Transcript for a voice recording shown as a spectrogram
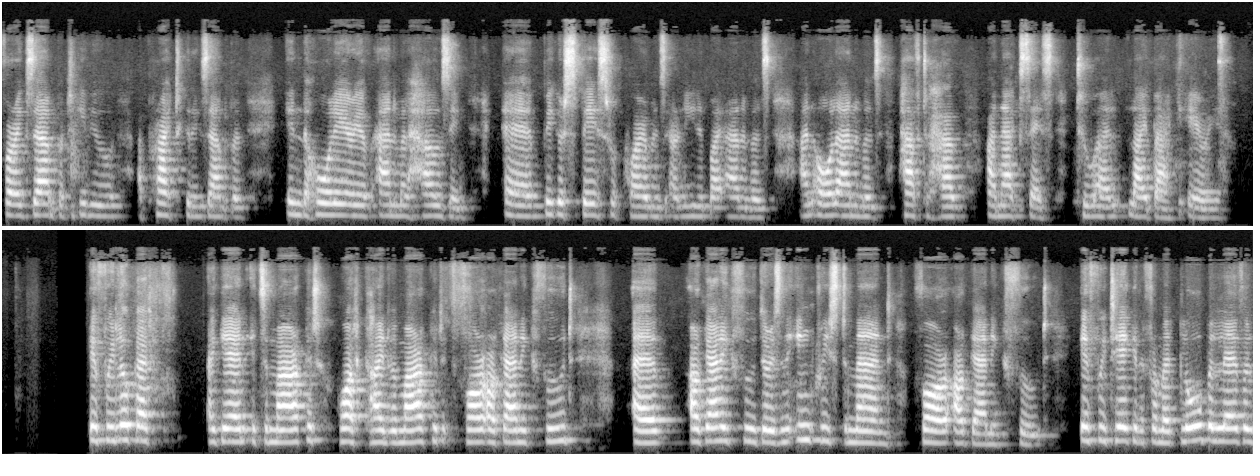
for example, to give you a practical example, in the whole area of animal housing, uh, bigger space requirements are needed by animals, and all animals have to have an access to a lie back area. If we look at, again, it's a market, what kind of a market for organic food? Uh, organic food, there is an increased demand for organic food. If we take it from a global level,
